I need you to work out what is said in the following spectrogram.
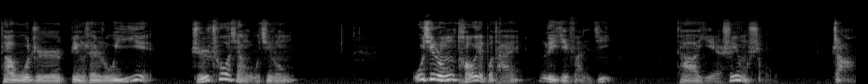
他五指并伸如一叶，直戳向吴奇隆。吴奇隆头也不抬，立即反击。他也是用手掌。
